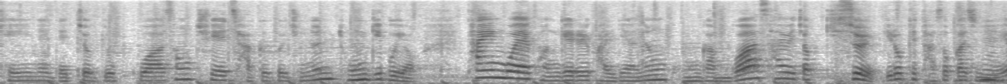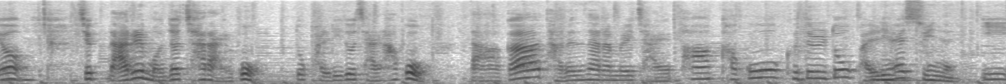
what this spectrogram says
개인의 내적 욕구와 성취에 자극을 주는 동기부여, 타인과의 관계를 관리하는 공감과 사회적 기술 이렇게 다섯 가지인데요. 즉 나를 먼저 잘 알고 또 관리도 잘 하고 나아가 다른 사람을 잘 파악하고 그들도 관리할 음. 수 있는 이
